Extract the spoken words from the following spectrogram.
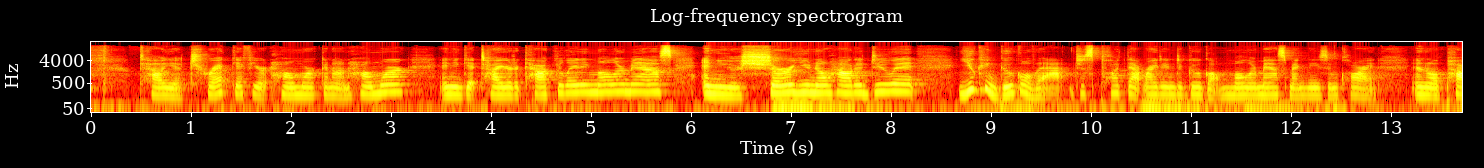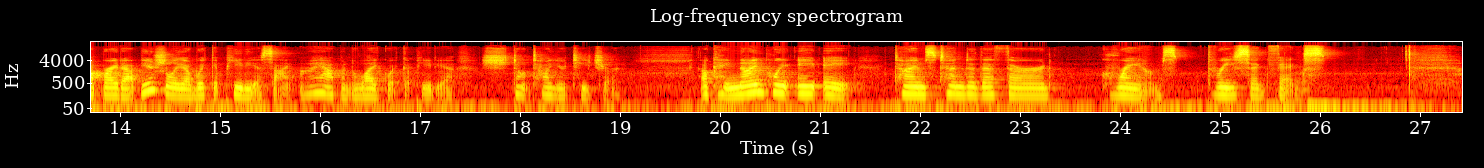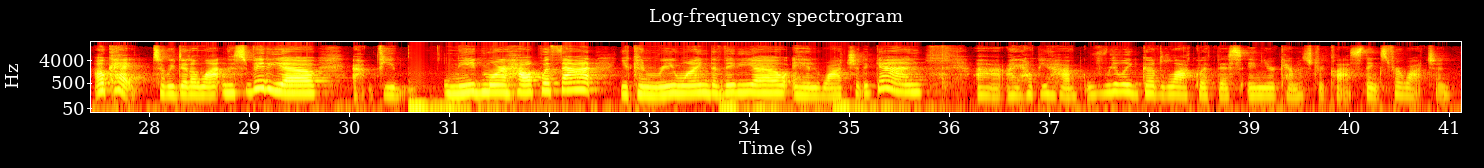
tell you a trick if you're at home working on homework and you get tired of calculating molar mass and you're sure you know how to do it, you can Google that. Just plug that right into Google, molar mass magnesium chloride, and it'll pop right up. Usually a Wikipedia site. I happen to like Wikipedia. Shh, don't tell your teacher. Okay, 9.88 times 10 to the third grams, three sig figs. Okay, so we did a lot in this video. If you need more help with that, you can rewind the video and watch it again. Uh, I hope you have really good luck with this in your chemistry class. Thanks for watching.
